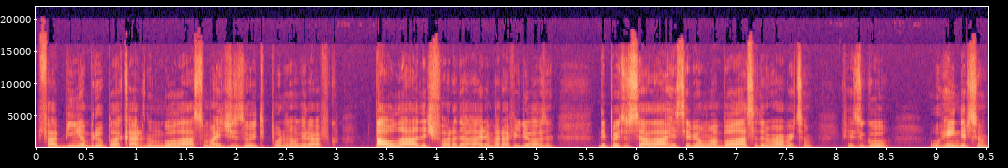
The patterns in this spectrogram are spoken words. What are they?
Fabinho abriu o placar num golaço mais 18 pornográfico. Paulada de fora da área, maravilhosa. Depois o Salah recebeu uma bolaça do Robertson, fez o gol. O Henderson,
